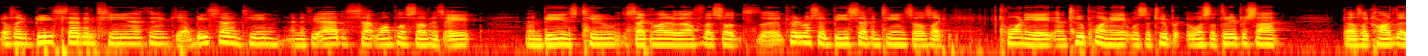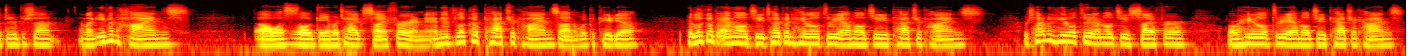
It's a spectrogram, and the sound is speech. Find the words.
It was like B seventeen, I think. Yeah, B seventeen, and if you add set one plus seven is eight, and then B is two, the second letter of the alphabet. So it pretty much said B seventeen. So it was like twenty eight, and two point eight was the two was the three percent. that was like hardly a three percent, and like even Heinz, uh, what's his old gamer tag Cipher, and and if look up Patrick Hines on Wikipedia, or look up MLG, type in Halo Three MLG Patrick Hines, or type in Halo 3 MLG Cypher or Halo 3 MLG Patrick Hines.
